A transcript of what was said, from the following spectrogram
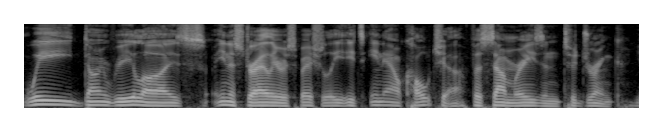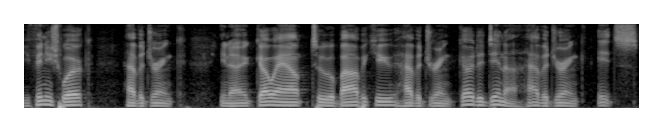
we don't realize in Australia especially it's in our culture for some reason to drink. You finish work, have a drink. You know, go out to a barbecue, have a drink. Go to dinner, have a drink. It's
